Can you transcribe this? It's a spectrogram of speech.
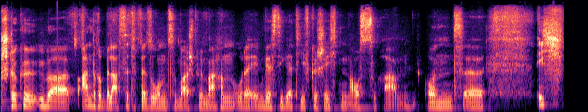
Stücke über andere belastete Personen zum Beispiel machen oder Investigativgeschichten auszugraben. Und äh, ich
